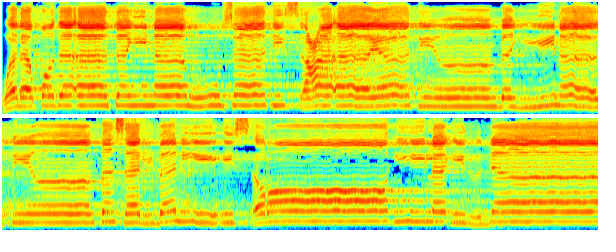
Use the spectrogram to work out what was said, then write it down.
ولقد آتينا موسى تسع آيات بينات فسل بني إسرائيل إذ جاءهم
